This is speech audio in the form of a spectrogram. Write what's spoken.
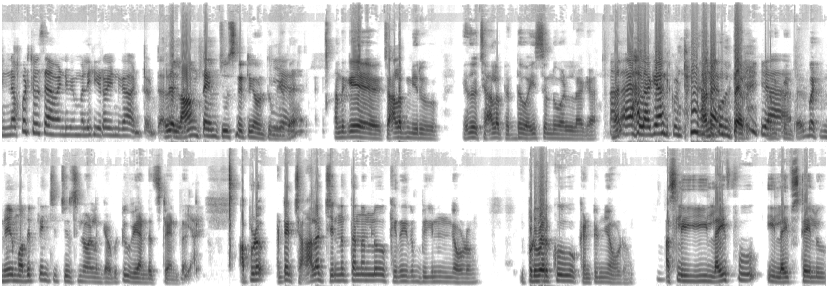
చిన్నప్పుడు చూసామండి మిమ్మల్ని హీరోయిన్గా అంటుంటారు. అదే లాంగ్ టైం చూసినట్టుగా ఉంటుంది. కదా. అందుకే చాలా మీరు ఏదో చాలా పెద్ద వయసు ఉన్న వాళ్ళలాగా అలా- అలాగే అనుకుంటున్నాను అనుకుంటారు. అనుకుంటారు. బట్ మేము మొదటి నుంచి చూసిన వాళ్ళం కాబట్టి వి అండర్స్టాండ్. అప్పుడు అంటే చాలా చిన్నతనంలో కెరీర్ బిగినింగ్ అవడం ఇప్పటి వరకు కంటిన్యూ అవడం. అసలు ఈ లైఫ్ ఈ లైఫ్ స్టైల్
